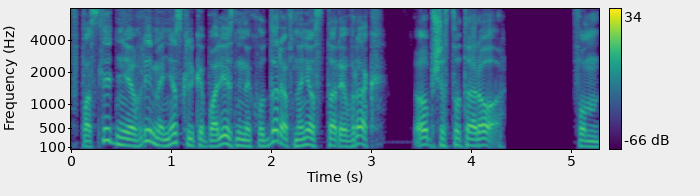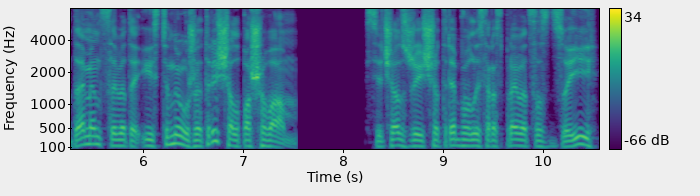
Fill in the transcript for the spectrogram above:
В последнее время несколько болезненных ударов нанес старый враг — Общество Таро. Фундамент Совета Истины уже трещал по швам. Сейчас же еще требовалось расправиться с Цзуи,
